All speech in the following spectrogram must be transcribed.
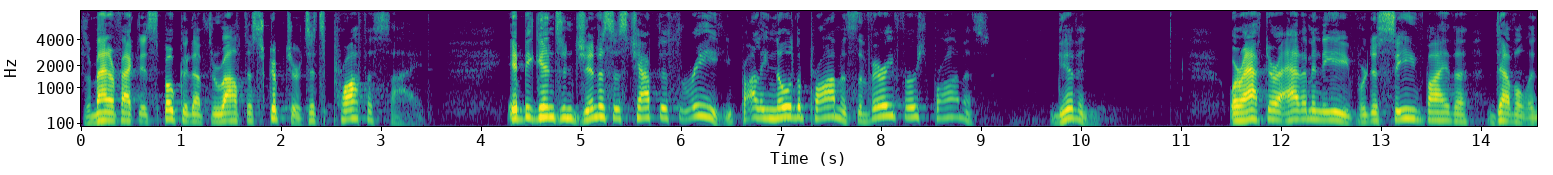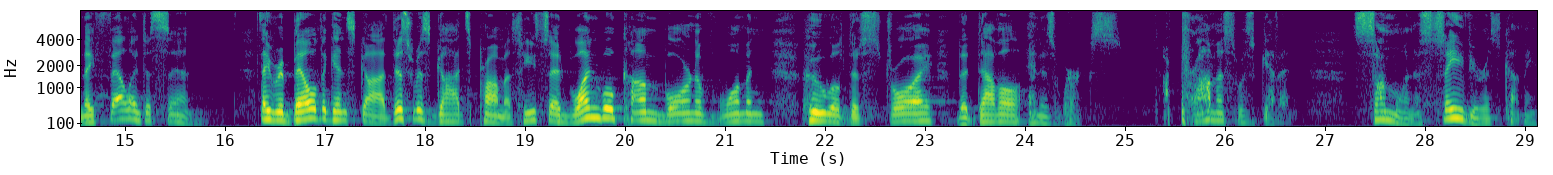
As a matter of fact, it's spoken of throughout the scriptures, it's prophesied. It begins in Genesis chapter 3. You probably know the promise, the very first promise given. Where after Adam and Eve were deceived by the devil and they fell into sin, they rebelled against God. This was God's promise. He said, One will come born of woman who will destroy the devil and his works. A promise was given. Someone, a Savior, is coming.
